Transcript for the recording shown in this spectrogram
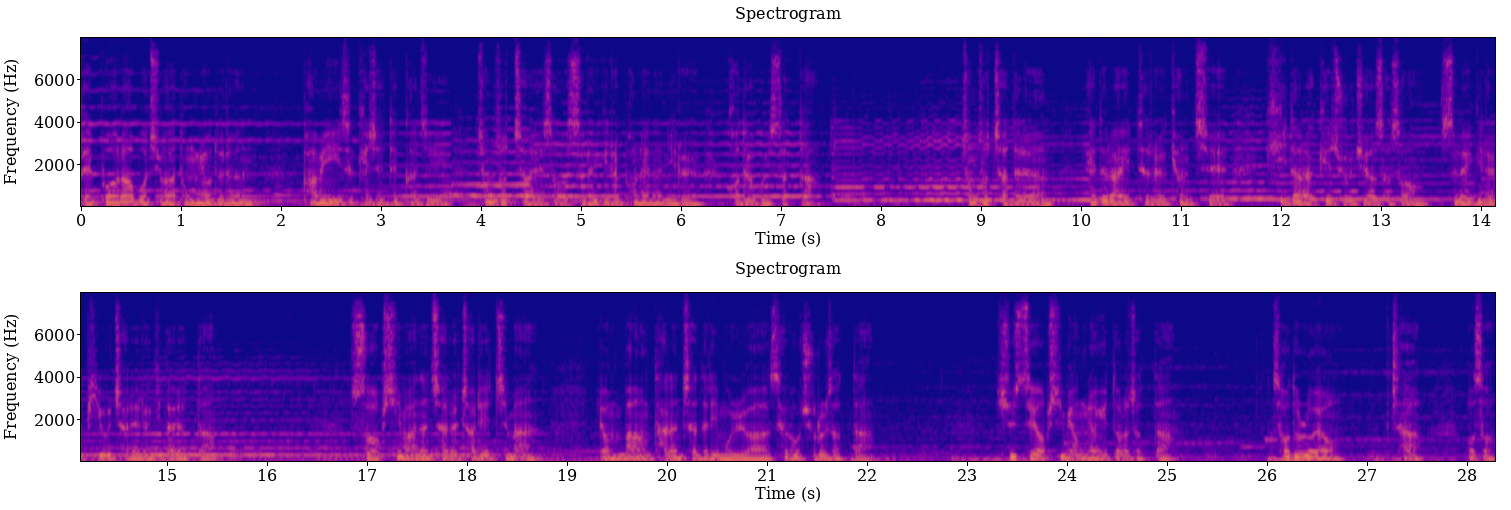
베프 할아버지와 동료들은 밤이 이슥해질 때까지 청소차에서 쓰레기를 퍼내는 일을 거들고 있었다. 청소차들은 헤드라이트를 켠 채 기다랗게 줄지어 서서 쓰레기를 비울 차례를 기다렸다. 수없이 많은 차를 처리했지만 연방 다른 차들이 몰려와 새로 줄을 섰다. 쉴 새 없이 명령이 떨어졌다. 서둘러요. 자, 어서,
